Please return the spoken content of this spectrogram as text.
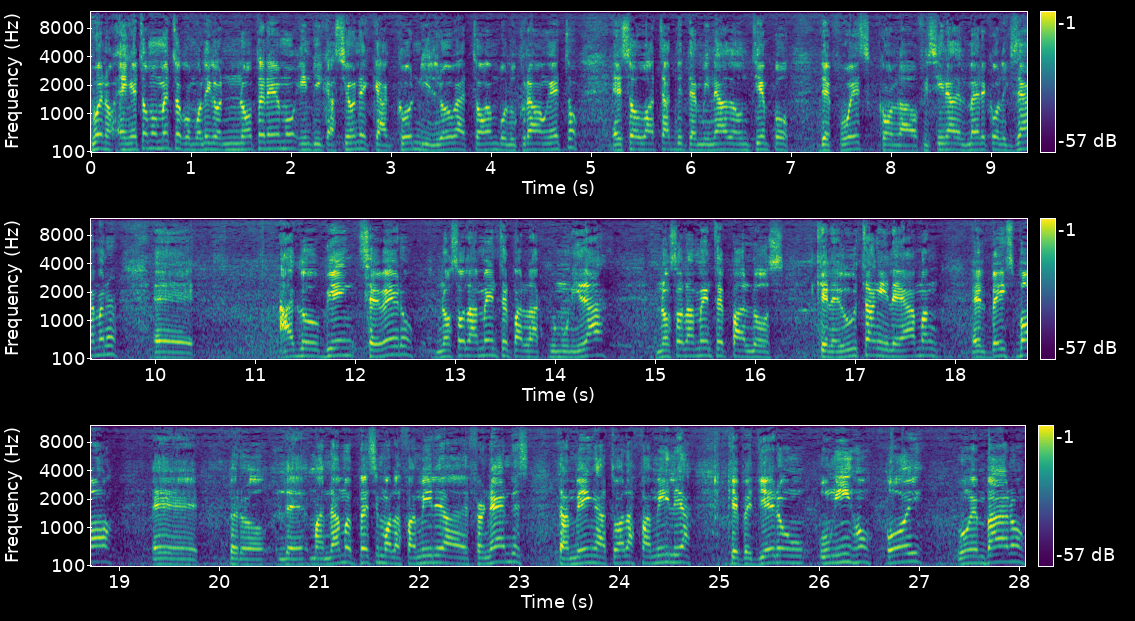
Bueno, en estos momentos, como le digo, no tenemos indicaciones que alcohol ni droga están involucrados en esto. Eso va a estar determinado un tiempo después con la oficina del Medical Examiner. Eh, algo bien severo, no solamente para la comunidad, no solamente para los que le gustan y le aman el béisbol, eh, pero le mandamos el pésimo a la familia de Fernández, también a todas las familias que perdieron un hijo hoy, un hermano,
